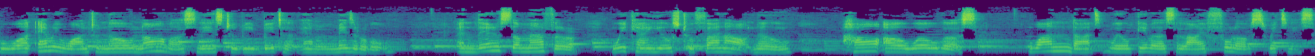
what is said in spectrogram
We want everyone to know none of us needs to be bitter and miserable. And there's a method we can use to find out know how our world works, one that will give us a life full of sweetness.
